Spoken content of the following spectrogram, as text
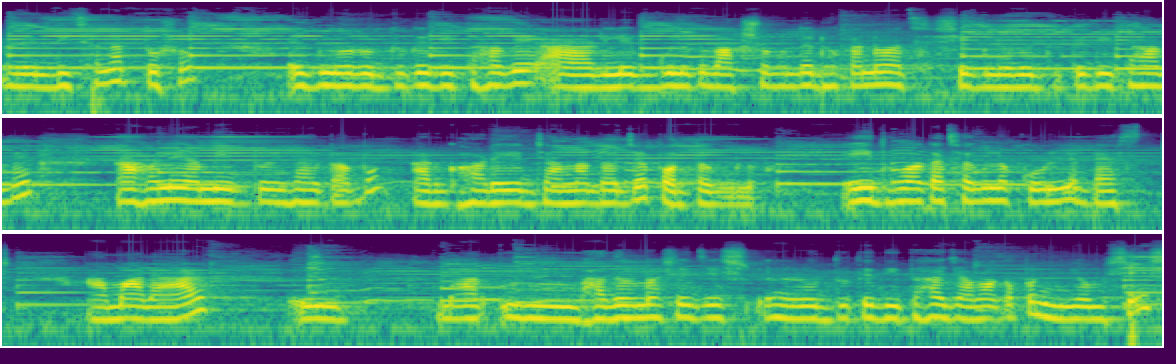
মানে বিছানার তোষক। এগুলো রোদ্দুতে দিতে হবে। আর লেপগুলো তো বাক্সর মধ্যে ঢোকানো আছে, সেগুলো রোদ্দুতে দিতে হবে। তাহলে আমি একটু রেহাই পাবো। আর ঘরের জানলা দরজার পর্দাগুলো। এই ধোয়া কাছাগুলো করলে বেস্ট আমার আর এই ভাদর মাসে যে রোদ্দুতে দিতে হয় জামা কাপড় নিয়ম শেষ।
